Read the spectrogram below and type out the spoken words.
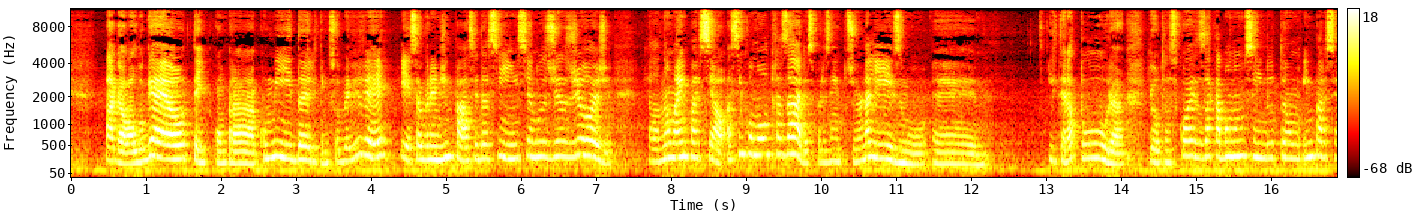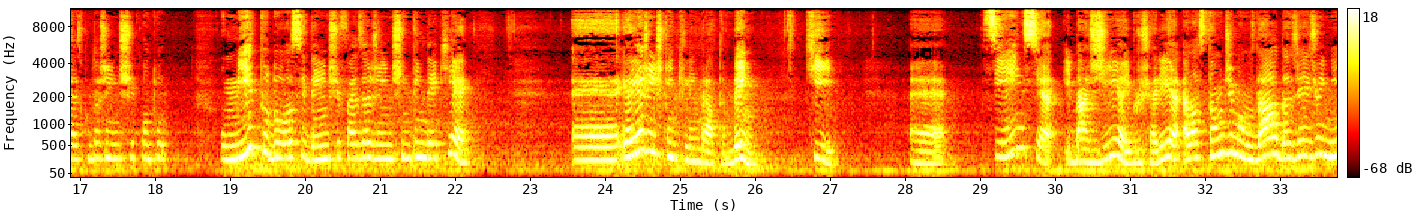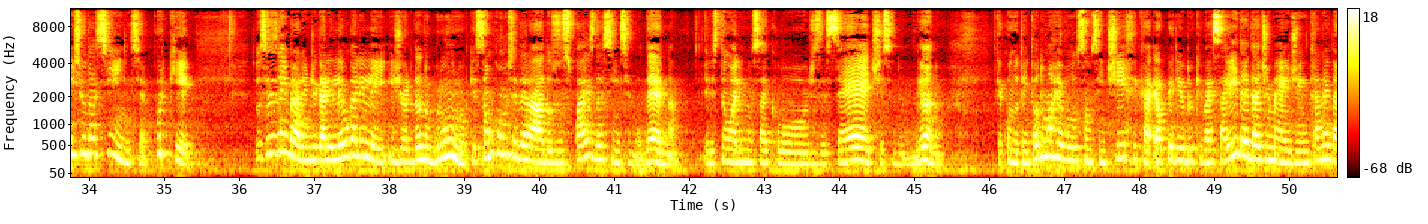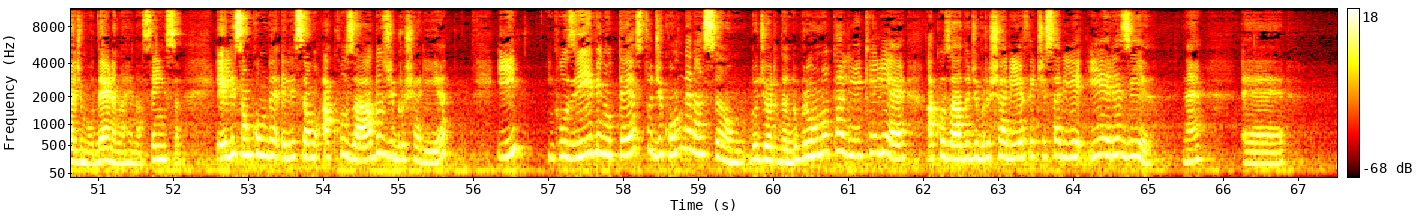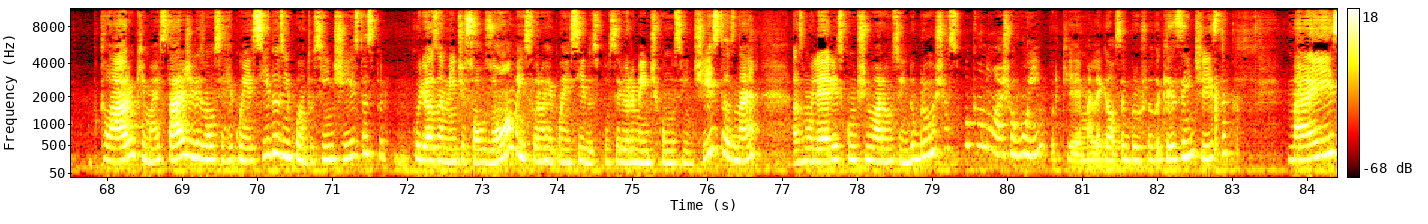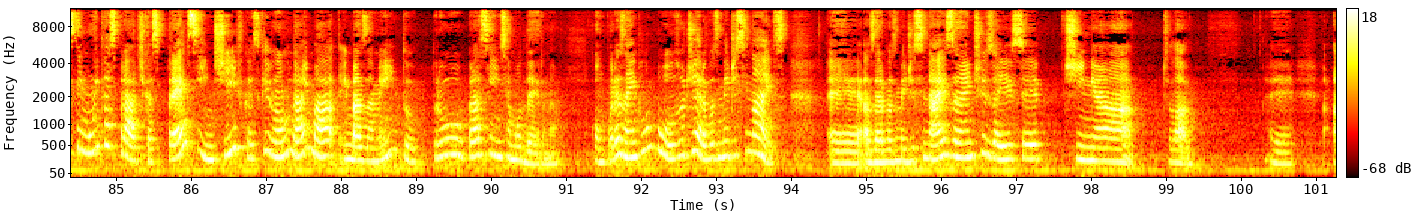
pagar o aluguel, tem que comprar comida, ele tem que sobreviver. E esse é o grande impasse da ciência nos dias de hoje ela não é imparcial, assim como outras áreas, por exemplo, jornalismo, é, literatura e outras coisas acabam não sendo tão imparciais quanto a gente, quanto o mito do Ocidente faz a gente entender que é. é e aí a gente tem que lembrar também que é, ciência e magia e bruxaria elas estão de mãos dadas desde o início da ciência. Por quê? Se vocês lembrarem de Galileu Galilei e Giordano Bruno, que são considerados os pais da ciência moderna, eles estão ali no século XVII, se não me engano, que é quando tem toda uma revolução científica, é o período que vai sair da Idade Média e entrar na Idade Moderna, na Renascença, eles são, eles são acusados de bruxaria e, inclusive, no texto de condenação do Giordano Bruno, tá ali que ele é acusado de bruxaria, feitiçaria e heresia, né? É, claro que mais tarde eles vão ser reconhecidos enquanto cientistas. Curiosamente, só os homens foram reconhecidos posteriormente como cientistas, né? As mulheres continuaram sendo bruxas, o que eu não acho ruim, porque é mais legal ser bruxa do que cientista. Mas tem muitas práticas pré-científicas que vão dar embasamento para a ciência moderna, como, por exemplo, o uso de ervas medicinais. É, as ervas medicinais antes, aí você tinha, sei lá, é,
